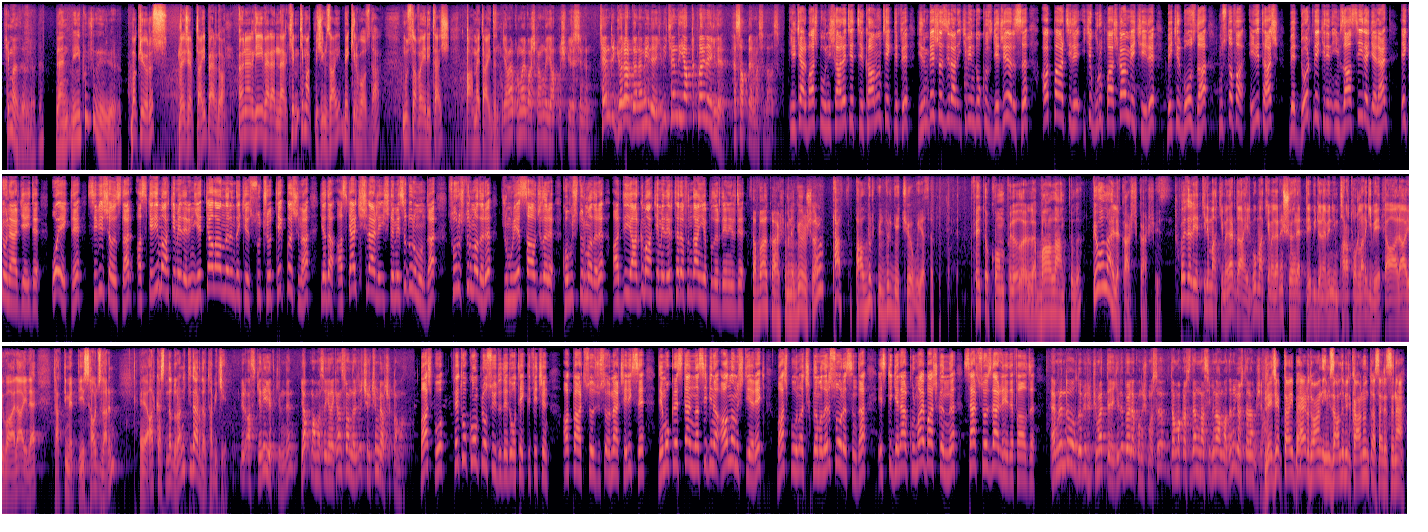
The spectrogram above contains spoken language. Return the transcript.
Kim hazırladı? Ben bir ipucu veriyorum. Bakıyoruz Recep Tayyip Erdoğan. Önergeyi verenler kim? Kim atmış imzayı? Bekir Bozdağ, Mustafa Elitaş, Ahmet Aydın. Genelkurmay Başkanlığı yapmış birisinin kendi görev dönemiyle ilgili, kendi yaptıklarıyla ilgili hesap vermesi lazım. İlker Başbuğ'un işaret ettiği kanun teklifi 25 Haziran 2009 gece yarısı AK Partili iki grup başkan vekili Bekir Bozdağ, Mustafa Elitaş ve 4 vekilin imzasıyla gelen ek önergeydi. O ekle sivil şahıslar askeri mahkemelerin yetki alanlarındaki suçu tek başına ya da asker kişilerle işlemesi durumunda soruşturmaları Cumhuriyet savcıları, kovuşturmaları adli yargı mahkemeleri tarafından yapılır denildi. Sabaha karşı yine görüşler pat, paldır küldür geçiyor bu yasa teklifi. FETÖ komplolarıyla bağlantılı bir olayla karşı karşıyayız. Özel yetkili mahkemeler dahil. Bu mahkemelerin şöhretli bir dönemin imparatorları gibi ala vala ile takdim ettiği savcıların e, arkasında duran iktidardır tabii ki. Bir askeri yetkilinin yapmaması gereken son derece çirkin bir açıklama. Başbu FETÖ komplosuydu dedi o teklif için. AK Parti sözcüsü Ömer Çelik ise demokrasiden nasibini almamış diyerek Başbuğ'un açıklamaları sonrasında eski Genelkurmay Başkanı'nı sert sözlerle hedef aldı. Emrinde olduğu bir hükümetle ilgili böyle konuşması demokrasiden nasibini almadığını gösteren bir şey. Recep Tayyip Erdoğan imzalı bir kanun tasarısına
